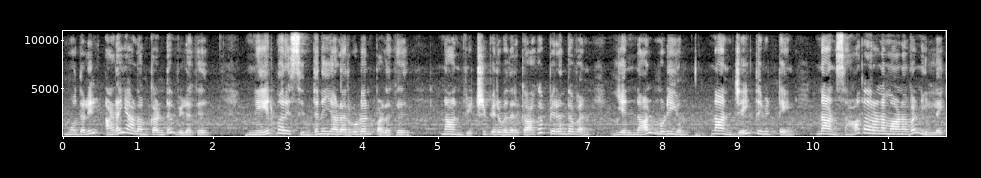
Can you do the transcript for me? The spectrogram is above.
முதலில் அடையாளம் கண்டு விலகு. நேர்மறை சிந்தனையாளர்களுடன் பழகு. நான் வெற்றி பெறுவதற்காக பிறந்தவன் என்னால் முடியும். நான் ஜெயித்து விட்டேன். நான் சாதாரணமானவன் இல்லை.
